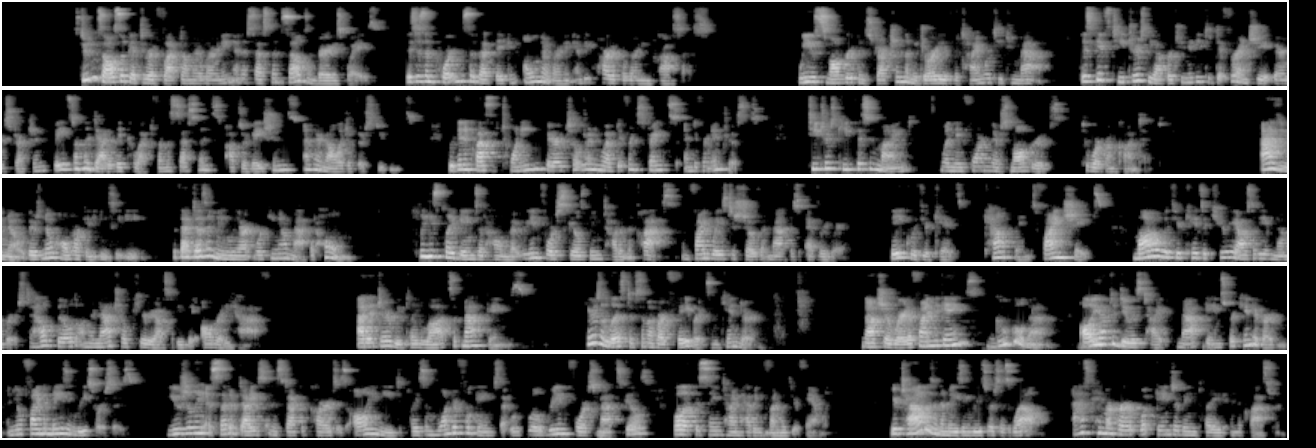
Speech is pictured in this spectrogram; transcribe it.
Students also get to reflect on their learning and assess themselves in various ways. This is important so that they can own their learning and be part of the learning process. We use small group instruction the majority of the time we're teaching math. This gives teachers the opportunity to differentiate their instruction based on the data they collect from assessments, observations, and their knowledge of their students. Within a class of 20, there are children who have different strengths and different interests. Teachers keep this in mind when they form their small groups to work on content. As you know, there's no homework in ECE, but that doesn't mean we aren't working on math at home. Please play games at home that reinforce skills being taught in the class and find ways to show that math is everywhere. Bake with your kids, count things, find shapes, Model with your kids a curiosity of numbers to help build on their natural curiosity they already have. At Inter, we play lots of math games. Here's a list of some of our favorites in Kinder. Not sure where to find the games? Google them. All you have to do is type math games for kindergarten and you'll find amazing resources. Usually, a set of dice and a stack of cards is all you need to play some wonderful games that will reinforce math skills while at the same time having fun with your family. Your child is an amazing resource as well. Ask him or her what games are being played in the classroom.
